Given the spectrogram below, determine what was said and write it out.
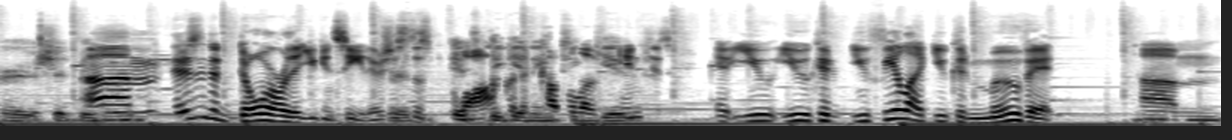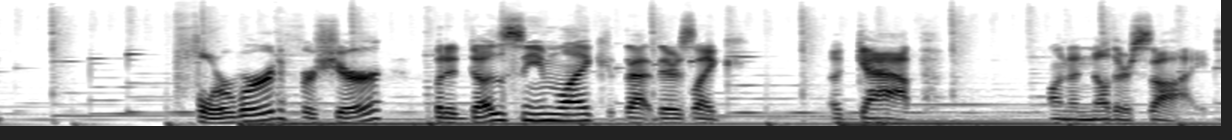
or should be? Um, there isn't a door that you can see. There's just this block with a couple of give. inches. You you could you feel like you could move it, um, forward for sure. But it does seem like that there's like a gap on another side,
